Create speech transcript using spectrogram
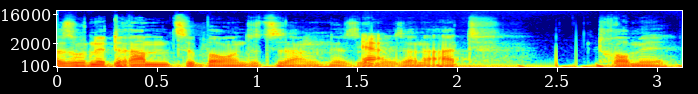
Versuche eine Drum zu bauen, sozusagen. So, ja. so eine Art Trommel.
